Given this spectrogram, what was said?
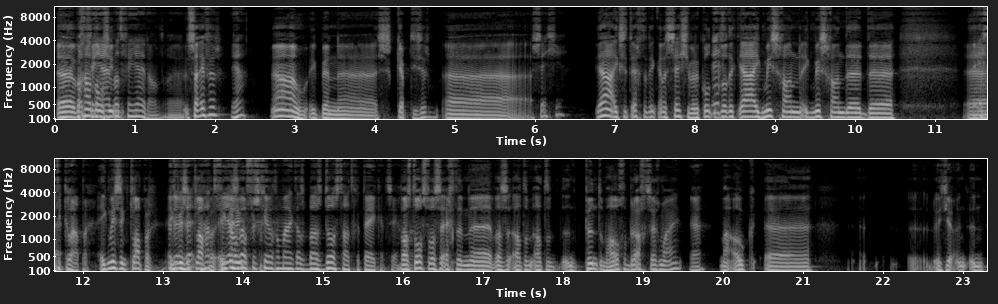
Eh, we Wat, gaan vind jij, zien. wat vind jij dan? Eh, Een cijfer? Ja? Nou, ik ben sceptischer. Zesje? ja, ik zit echt te denken aan een sessie. Maar dat komt omdat ik... Ja, ik mis gewoon, ik mis gewoon de... de De eh, echte klappen. ik mis een klapper. Ik Dus mis een klapper. had voor Ik jou wel een- verschil gemaakt als Bas Dost had getekend, zeg Bas maar. Dost was echt een, eh, was, had, een, had een, punt omhoog gebracht, zeg maar. Ja. Maar ook, eh, weet je, een, een,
